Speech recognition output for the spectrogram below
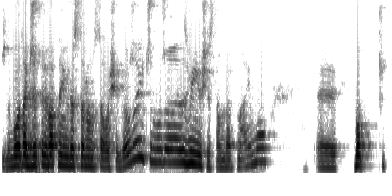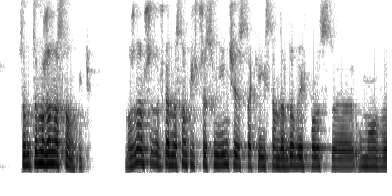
Czy to było tak, że prywatnym inwestorom stało się gorzej, czy może zmienił się standard najmu? Y, bo co, co może nastąpić? Może na przykład nastąpić przesunięcie z takiej standardowej w Polsce umowy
